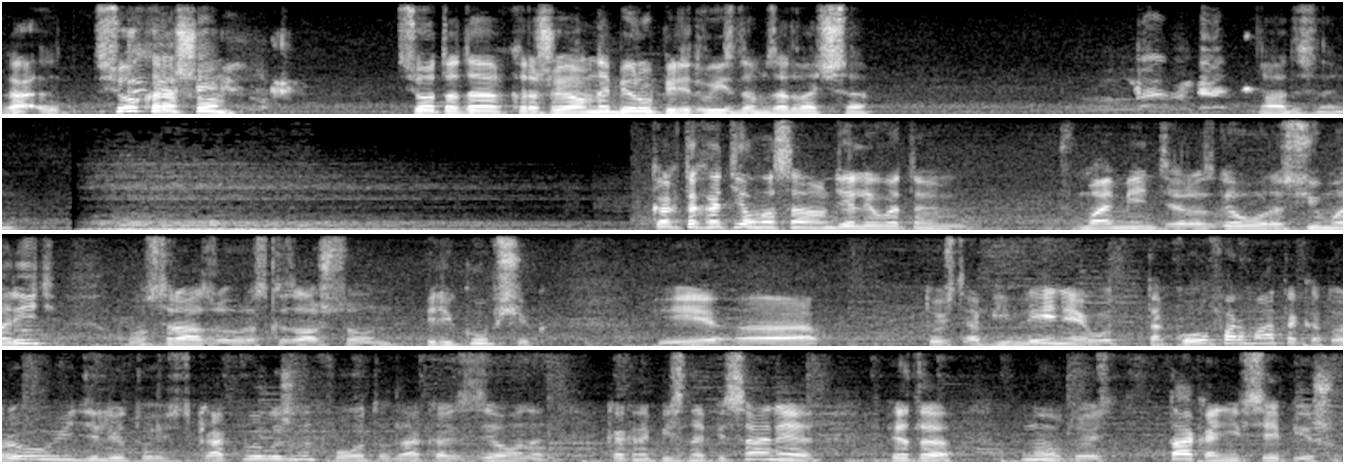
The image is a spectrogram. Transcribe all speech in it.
Да, конечно. Все хорошо. Все, тогда хорошо, я вам наберу перед выездом за два часа. Да, набирайте. А, до свидания. Как-то хотел на самом деле в этом в моменте разговора сюморить. Он сразу рассказал, что он перекупщик. И э, то есть объявление вот такого формата, который вы увидели, то есть как выложены фото, да, как сделаны, как написано описание, это, ну, то есть так они все пишут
